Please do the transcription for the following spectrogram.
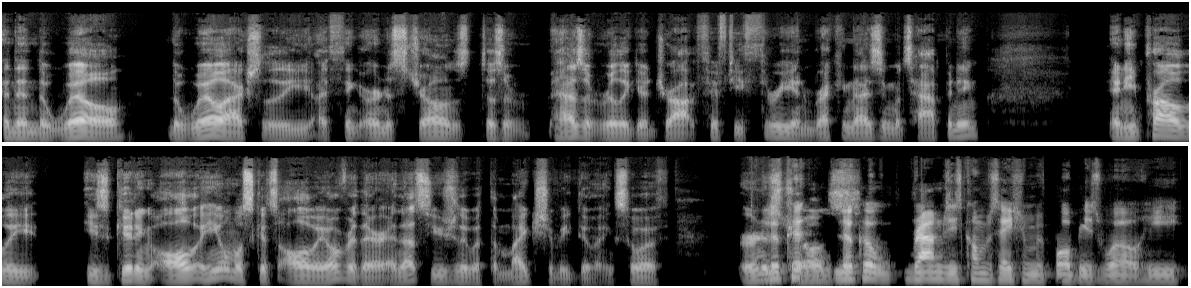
And then the will the will actually, I think Ernest Jones does a has a really good drop, 53, and recognizing what's happening. And he probably he's getting all he almost gets all the way over there, and that's usually what the Mike should be doing. So if Ernest look Jones at look at Ramsey's conversation with Bobby as well. He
